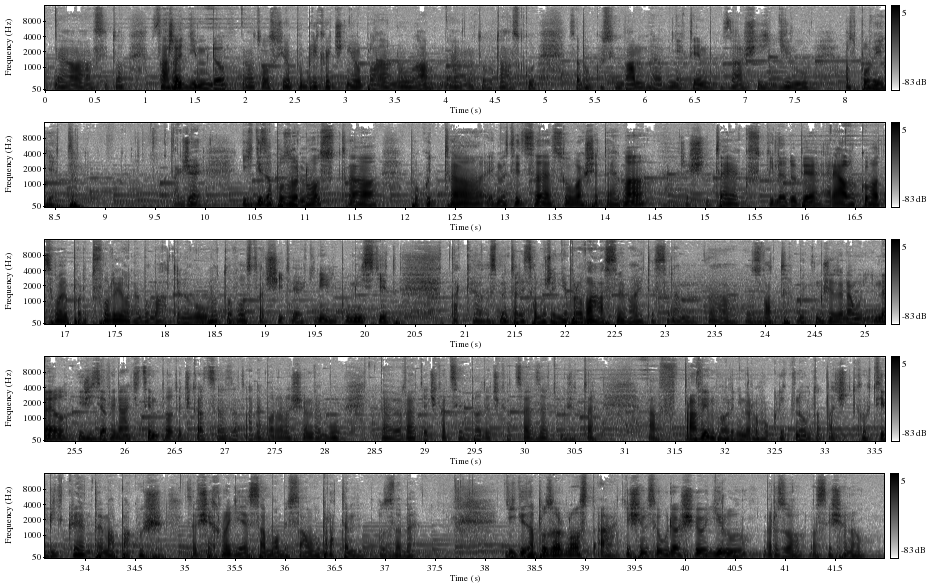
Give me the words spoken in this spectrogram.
si to zařadím do toho svého publikačního plánu a na tu otázku se pokusím vám v některým z dalších dílů odpovědět. Takže díky za pozornost. Pokud investice jsou vaše téma, řešíte, jak v této době realokovat svoje portfolio, nebo máte novou hotovost a řešíte, jak ji umístit, tak eh, jsme tady samozřejmě pro vás, neváhejte se nám eh, ozvat. Buď můžete na můj e-mail jiřizavináčsimple.cz a nebo na našem webu www.simple.cz můžete eh, v pravém horním rohu kliknout na tlačítko Chci být klientem a pak už se všechno děje samo, my s vám obratem ozveme. Díky za pozornost a těším se u dalšího dílu brzo naslyšenou.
